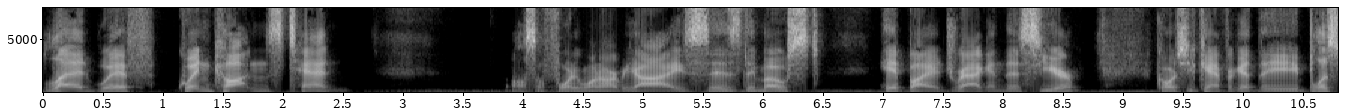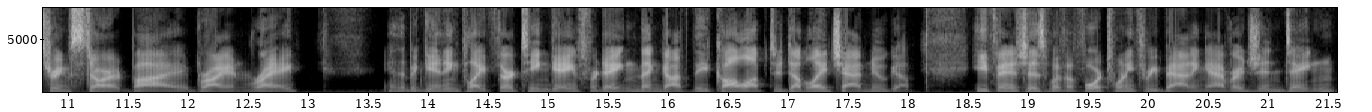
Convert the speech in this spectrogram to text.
led with Quinn Cotton's 10. Also, 41 RBIs is the most hit by a Dragon this year. Of course, you can't forget the blistering start by Brian Rey in the beginning, played 13 games for Dayton, then got the call up to Double A Chattanooga. He finishes with a 423 batting average in Dayton.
